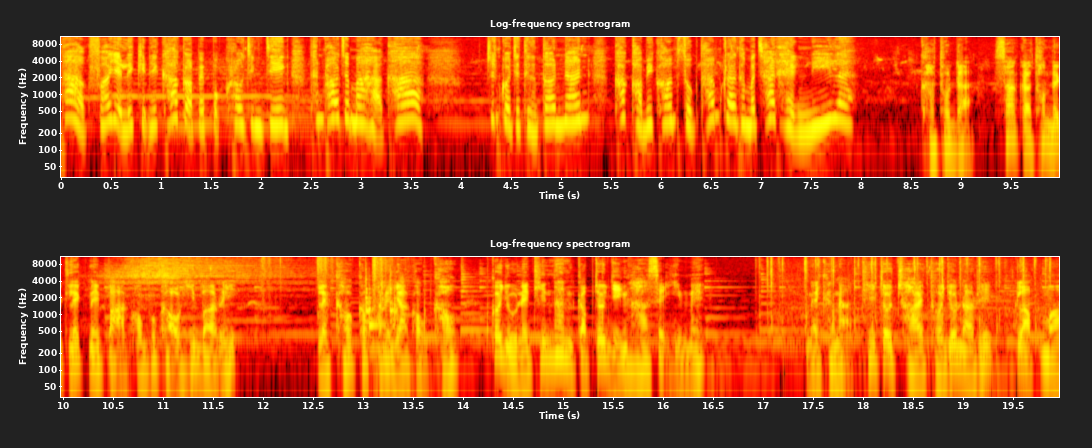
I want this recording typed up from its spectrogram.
ถ้าหากฟ้าอย่าลิขิตให้ข้ากลับไปปกครองจริง ๆ ท่านพ่อจะมาหาข้าจนกว่าจะถึงตอนนั้นข้าขอมีความสุขท่ามกลางธรรมชาติแห่งนี้แหละคาโทดะสร้างกระท่อมเล็ก ๆ ในป่าของภูเขาฮิบาริ และเขากับภรรยาของเขาก็อยู่ในที่นั่นกับเจ้าหญิงฮาเซฮิเมะในขณะที่เจ้าชายโทโยนาริกลับมา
